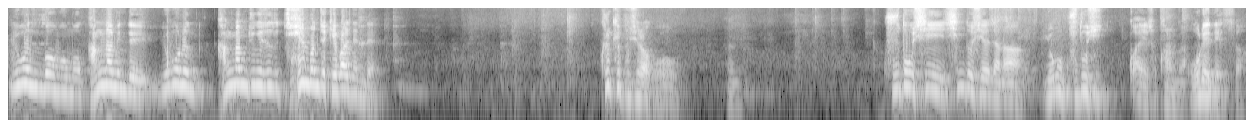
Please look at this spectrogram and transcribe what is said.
이건 뭐 뭐 뭐 강남인데 요거는 강남 중에서도 제일 먼저 개발된대. 그렇게 보시라고. 구도시 신도시 하잖아. 요건 구도시과에 속하는 거야. 오래됐어.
